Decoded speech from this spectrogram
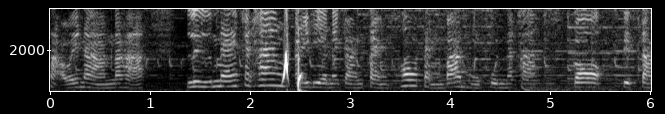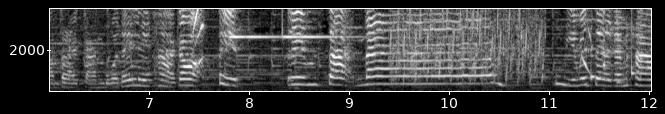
สระว่ายน้ำนะคะ หรือแม้กระทั่งไอเดียในการแต่งห้องแต่งบ้านของคุณนะคะ ก็ติดตามรายการบัวได้เลยค่ะ ก็ติดริมสระน้ำพรุ่งนี้ไปเจอกันค่ะ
